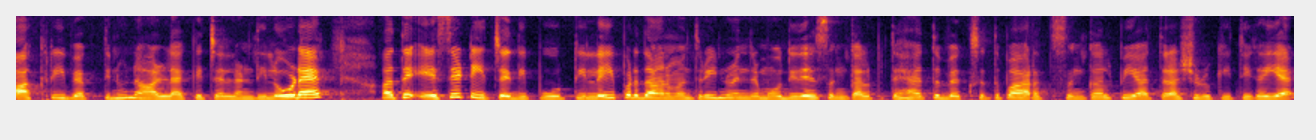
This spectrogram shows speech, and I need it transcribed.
ਆਖਰੀ ਵਿਅਕਤੀ ਨੂੰ ਨਾਲ ਲੈ ਕੇ ਚੱਲਣ ਦੀ ਲੋੜ ਹੈ ਅਤੇ ਇਸੇ ਟੀਚੇ ਦੀ ਪੂਰਤੀ ਲਈ ਪ੍ਰਧਾਨ ਮੰਤਰੀ ਨਰਿੰਦਰ ਮੋਦੀ ਦੇ ਸੰਕਲਪ ਤਹਿਤ ਵਿਕਸਿਤ ਭਾਰਤ ਸੰਕਲਪ ਯਾਤਰਾ ਸ਼ੁਰੂ ਕੀਤੀ ਗਈ ਹੈ।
